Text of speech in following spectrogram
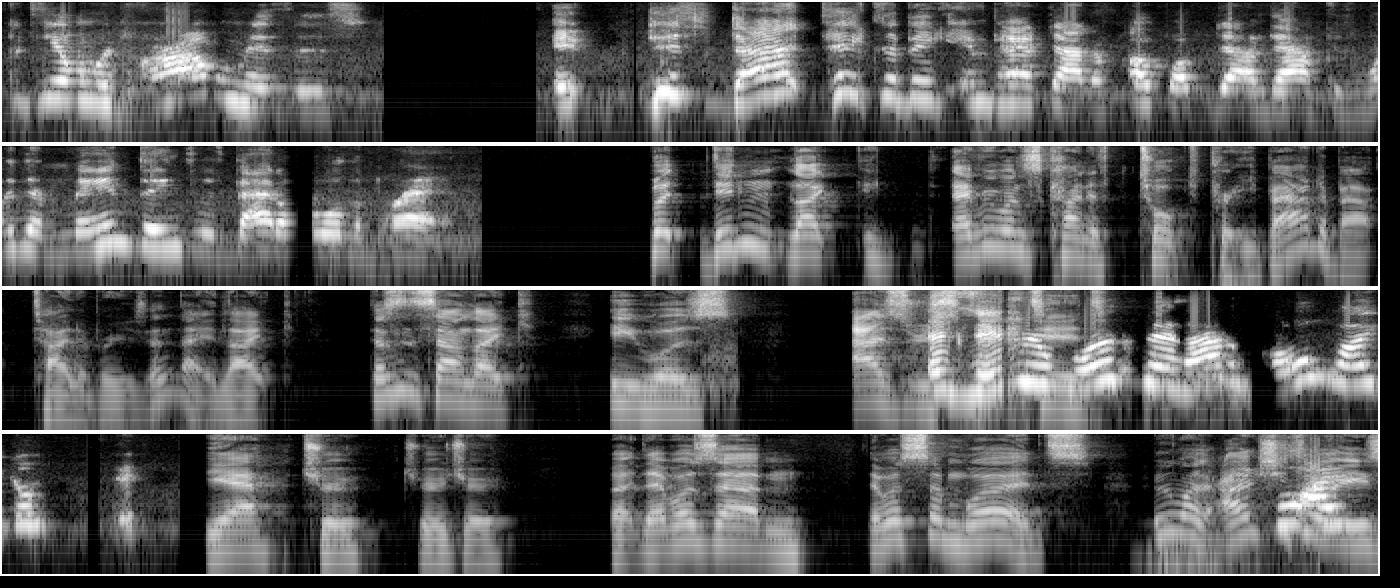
But the only problem is, is it this that takes a big impact out of up, up, down, down. Because one of their main things was battle of the brand. But didn't like everyone's kind of talked pretty bad about Tyler Breeze, didn't they? Like, doesn't sound like he was as Xavier. Woods and Adam Cole like him. Yeah, true, true, true. But there was um there was some words. Who was I actually Well, thought I- it was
